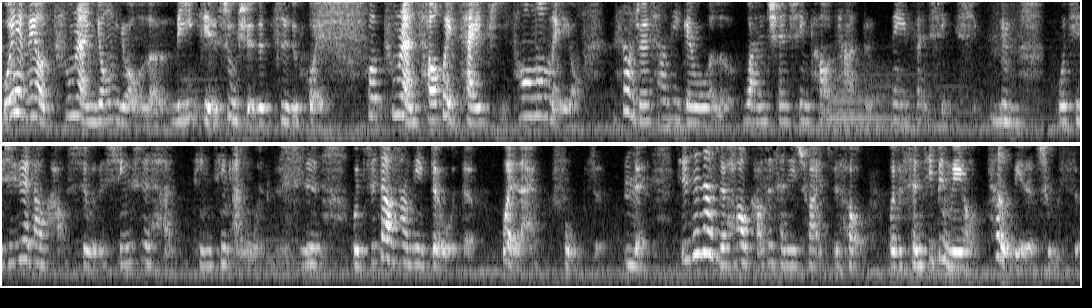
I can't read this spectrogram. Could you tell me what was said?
我也没有突然拥有了理解数学的智慧，或突然超会猜题，通通都没有。可是我觉得上帝给我了完全信靠他的那一份信心。嗯，我其实越到考试，我的心是很平静安稳的，是我知道上帝对我的未来负责。对，其实那时候考试成绩出来之后，我的成绩并没有特别的出色。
